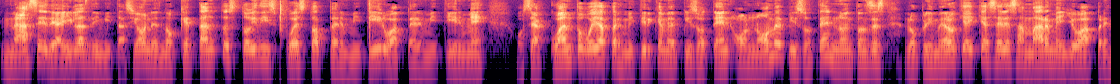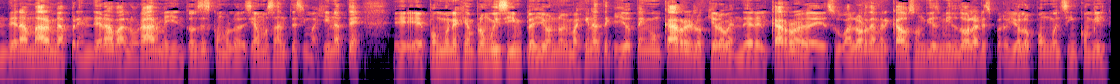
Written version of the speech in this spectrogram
nace de ahí las limitaciones, ¿no? ¿Qué tanto estoy dispuesto a permitir o a permitirme? O sea, ¿cuánto voy a permitir que me pisoteen o no me pisoteen, ¿no? Entonces, lo primero que hay que hacer es amarme yo, aprender a amarme, aprender a valorarme. Y entonces, como lo decíamos antes, imagínate, eh, eh, pongo un ejemplo muy simple, yo no, imagínate que yo tengo un carro y lo quiero vender el carro, eh, su valor de mercado son 10 mil dólares, pero yo lo pongo en 5 mil.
